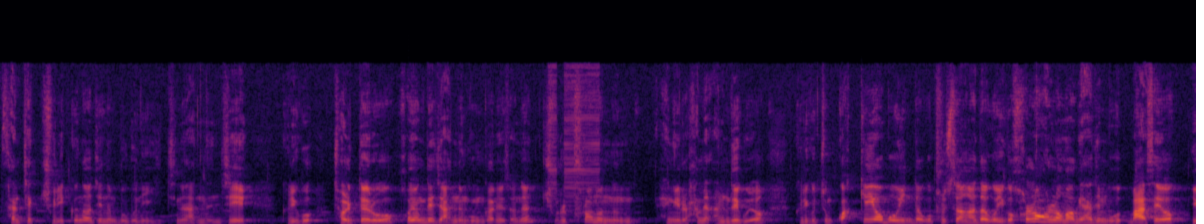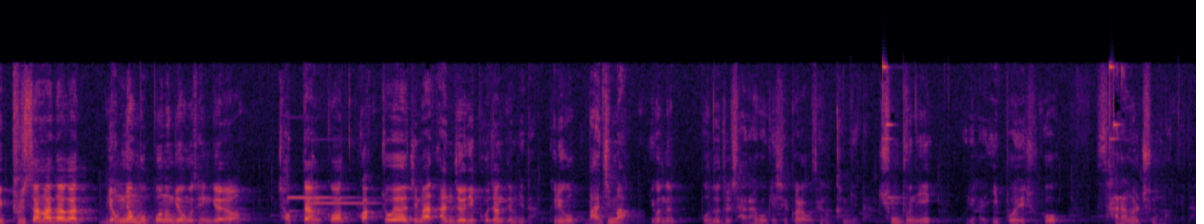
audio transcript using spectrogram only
산책 줄이 끊어지는 부분이 있지는 않는지 그리고 절대로 허용되지 않는 공간에서는 줄을 풀어놓는 행위를 하면 안 되고요. 그리고 좀 꽉 끼어 보인다고 불쌍하다고 이거 헐렁헐렁하게 하지 모- 마세요. 이 불쌍하다가 영영 못 보는 경우 생겨요. 적당껏 꽉 조여지만 안전이 보장됩니다. 그리고 마지막 이거는 모두들 잘 하고 계실 거라고 생각합니다. 충분히 우리가 이뻐해주고 사랑을 주는 겁니다.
